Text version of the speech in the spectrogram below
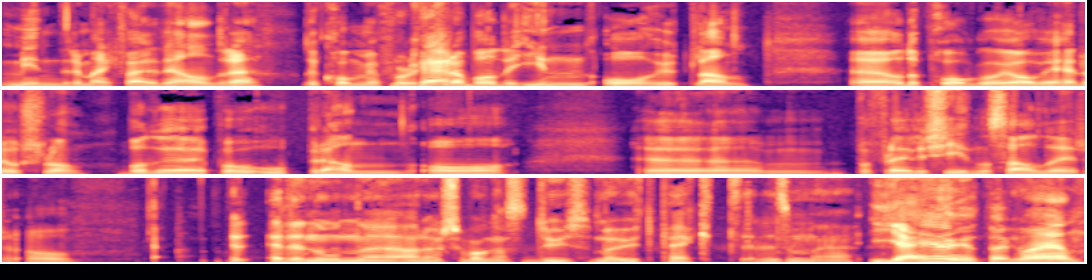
mindre merkverdige enn andre. Det kommer jo folk okay. fra både inn- og utland. Uh, og det pågår jo over hele Oslo. Både på Operaen og uh, på flere kinosaler. Og Er- det noen eh, arrangementer som du som er utpekt? Liksom, er jeg har utpekt meg en.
